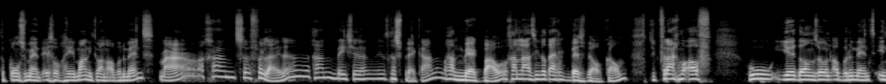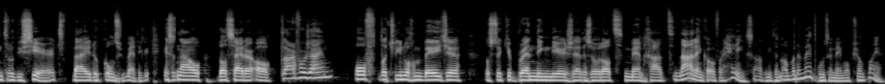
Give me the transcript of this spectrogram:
de consument is nog helemaal niet aan een abonnement, maar we gaan ze verleiden. We gaan een beetje het gesprek aan. We gaan merk bouwen. We gaan laten zien dat het eigenlijk best wel kan. Dus ik vraag me af hoe je dan zo'n abonnement introduceert bij de consument. Is het nou dat zij er al klaar voor zijn? Of dat jullie nog een beetje dat stukje branding neerzetten, zodat men gaat nadenken over, hey, zou ik niet een abonnement moeten nemen op champagne?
